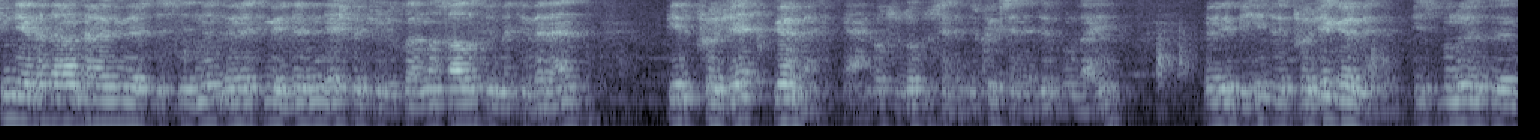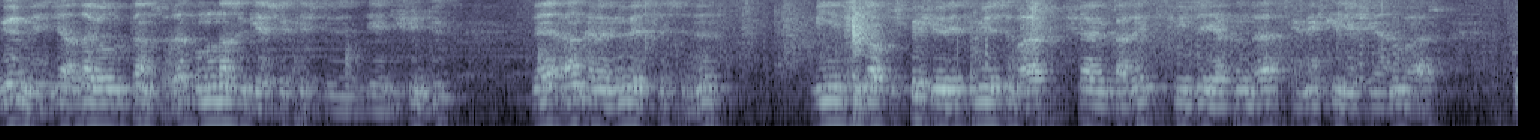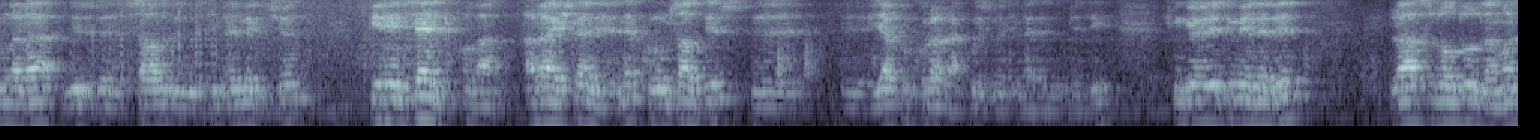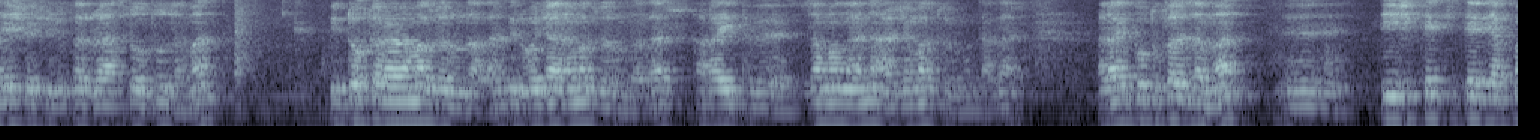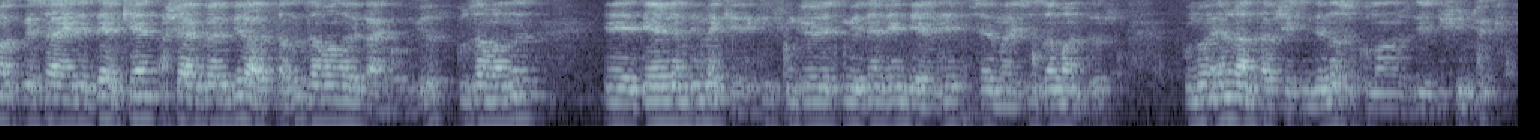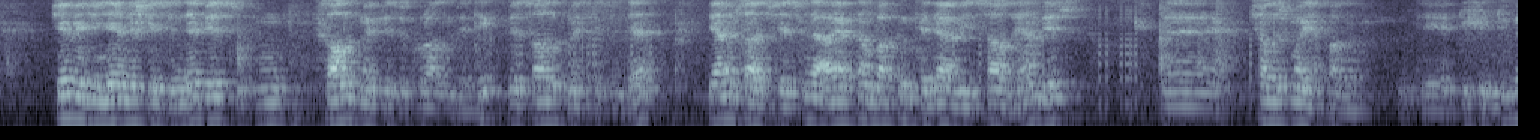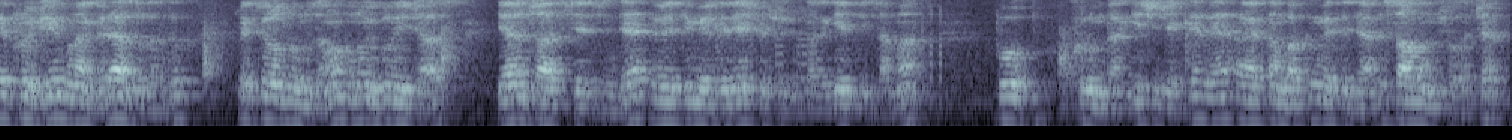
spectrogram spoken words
Şimdiye kadar Ankara Üniversitesi'nin öğretim üyelerinin eş ve çocuklarına sağlık hizmeti veren bir proje görmedim. Yani 39 senedir, 40 senedir buradayım. Öyle bir bir proje görmedim. Biz bunu e, görmeyince aday olduktan sonra bunu nasıl gerçekleştiririz diye düşündük. Ve Ankara Üniversitesi'nin 1765 öğretim üyesi var. Aşağı yukarı 200'e yakında emekli yaşayanı var. Bunlara bir e, sağlık hizmeti vermek için bireysel olan arayışlar yerine kurumsal bir e, e, yapı kurarak bu hizmeti verelim dedik. Çünkü öğretim üyeleri rahatsız olduğu zaman, eş ve çocukları rahatsız olduğu zaman bir doktor aramak zorundalar, bir hoca aramak zorundalar, arayıp e, zamanlarını harcamak durumundalar. Arayıp buldukları zaman e, değişik tetkikler yapmak vesaire derken aşağı yukarı bir haftalık zamanları kayboluyor. Bu zamanı e, değerlendirmek gerekir. Çünkü öğretim üyelerinin en değerli sermayesi zamandır. Bunu en rantap şekilde nasıl kullanırız diye düşündük. Cebeci yerleşkesinde bir sağlık merkezi kuralım dedik ve sağlık merkezinde yarım saat içerisinde ayaktan bakım tedaviyi sağlayan bir e, çalışma yapalım diye düşündük ve projeyi buna göre hazırladık. Rektör olduğumuz zaman bunu uygulayacağız. Yarım saat içerisinde öğretim üyeleri, eş ve çocukları geldiği zaman bu kurumdan geçecekler ve ayaktan bakım ve tedavi sağlanmış olacak.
